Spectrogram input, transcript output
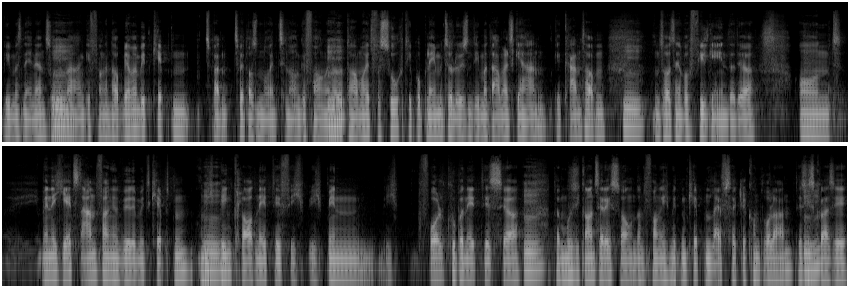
wie wir es nennen, so mhm. wie wir angefangen haben. Wir haben mit Captain 2019 angefangen. Mhm. Also da haben wir halt versucht, die Probleme zu lösen, die wir damals gekannt haben. Mhm. Und so hat es einfach viel geändert, ja. Und wenn ich jetzt anfangen würde mit Captain und ich mhm. bin Cloud Native, ich, ich bin, ich voll Kubernetes, ja, mhm. da muss ich ganz ehrlich sagen, dann fange ich mit dem Captain Lifecycle Controller an. Das mhm. ist quasi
